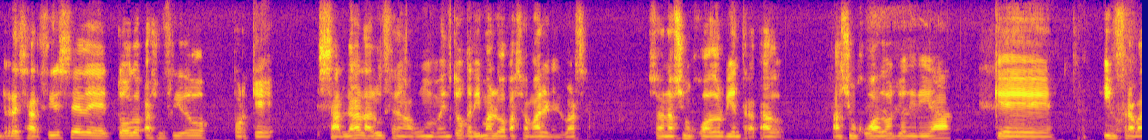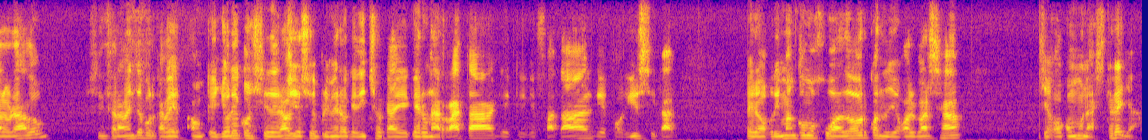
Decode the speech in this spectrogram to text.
resarcirse de todo lo que ha sufrido porque saldrá a la luz en algún momento. Griezmann lo ha pasado mal en el Barça. O sea, no ha sido un jugador bien tratado. Ha sido un jugador, yo diría, que infravalorado sinceramente, porque, a ver, aunque yo le he considerado, yo soy el primero que he dicho que, era una rata, que, es fatal, que por irse y tal. Pero Griezmann como jugador, cuando llegó al Barça, llegó como una estrella,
